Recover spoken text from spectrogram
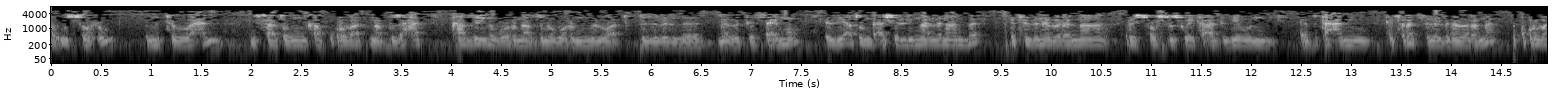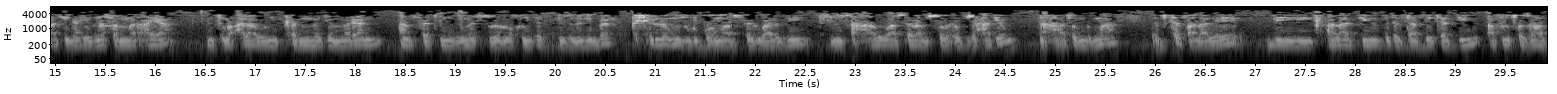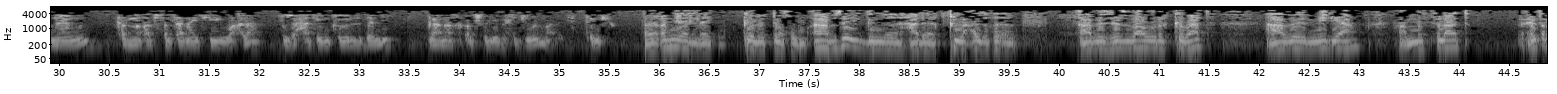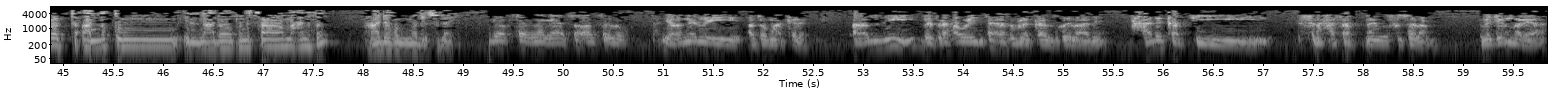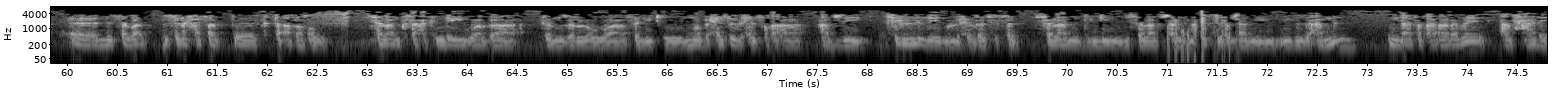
ኣብኡ ዝሰርሑ ብምትብባዕን ንሳቶም እውን ካብ ቁሩባት ናብ ብዙሓት፣ ካብ ዘይነበሩ ናብ ዝነበሩ ንምልዋጥ ብዝብል መበገስታ እዩ እሞ፣ እዚኣቶም ደኣ ሸሊምና ኣለና እንበር። እቲ ዝነበረና ሪሶርስስ ወይ ከኣ ግዜ እውን ብጣዕሚ ሕጽረት ስለ ዝነበረና ቁሩባት ኢና ሂብና ከም መርኣያ ነቲ በዓላ እውን ከም መጀመርያን ኣንፈትን ዝመጽእ ዘሎ ክንህብ ብዝብል እምበር ክሽለሙ ዝግብኦም ኣብዚ ተግባር እዚ ዝጸዓሩ ኣብ ሰላም ዝሰርሑ ብዙሓት እዮም ንዓኣቶም ድማ ብዝተፋላለየ ብቃላት ድዩ ብደብዳቤታት ድዩ ኣፍልጦ ዝሃብናዮም እውን ከም መቐጸልታ ናይቲ ዋዕላ ብዙሓት እዮም ክብል ዝደሊ ጋና ክቕጽል እዩ ብሕጂ እውን ማለት እዩ። Thank you። የቐንየለይ ክልተኹም። ኣብዚ ግን ሓደ ክለዓል ዝኽእል ኣብ ህዝባዊ ርክባት ኣብ ሚድያ ኣብ ምፍላጥ ሕጽረት ኣለኩም ኢልና ዶ ክንሰማማዕ ንኽእል? ሓዲኹም መልሱለይ። ዶክተር ነጋሶ ቀጽሉ። የቐንየለይ ኣቶ ማእከለ። ኣብዚ በትሪ ሓወይ እንታይ እየ ክብለካ ዝኽእል ኣነ ሓደ ካብቲ ስነ ሓሳብ ናይ ወፍሪ ሰላም መጀመርያ ንሰባት ብስነ ሓሳብ ክተኣኻኸቡ ሰላም ክሳዕ ክንደይ ዋጋ ከም ዘለዋ ፈሊጡ እሞ ብሕልፊ ብሕልፊ ከኣ ኣብዚ ፍልልይ ዘይብሉ ሕብረተሰብ ሰላም የድሊ እዩ ንሰላም ሰላም እዩ ኢሉ ዝኣምን እንዳተቐራረበ ኣብ ሓደ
